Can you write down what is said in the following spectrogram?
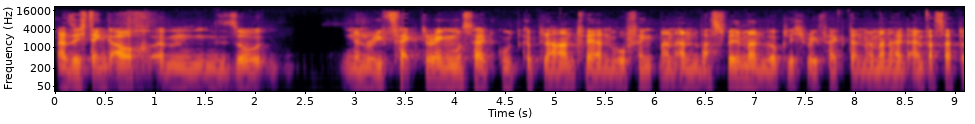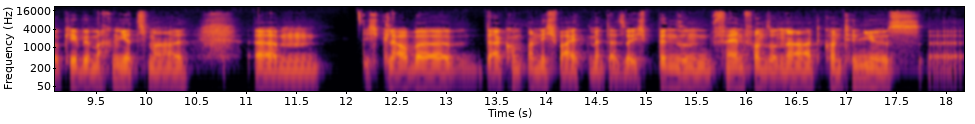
Also ich denke auch, ähm, so ein Refactoring muss halt gut geplant werden. Wo fängt man an? Was will man wirklich refactoren? Wenn man halt einfach sagt, okay, wir machen jetzt mal. Ähm, ich glaube, da kommt man nicht weit mit. Also ich bin so ein Fan von so einer Art Continuous äh,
